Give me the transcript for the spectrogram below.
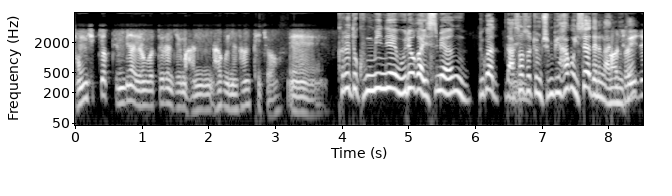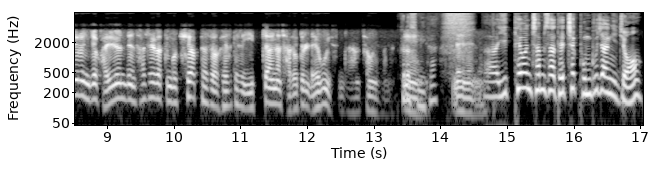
정식적 준비나 이런 것들은 지금 안 하고 있는 상태죠. 예. 그래도 국민의 우려가 있으면 누가 나서서 네. 좀 준비하고 있어야 되는 거 아닙니까? 아, 저희들은 이제 관련된 사실 같은 거 취합해서 계속해서 입장이나 자료들을 내고 있습니다. 당 차원에서는. 그렇습니까? 네. 네 아, 이태원 참사 대책 본부장이죠.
